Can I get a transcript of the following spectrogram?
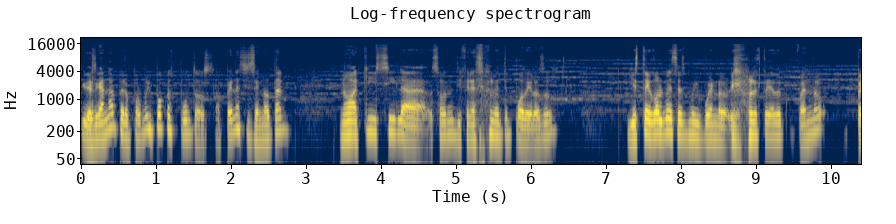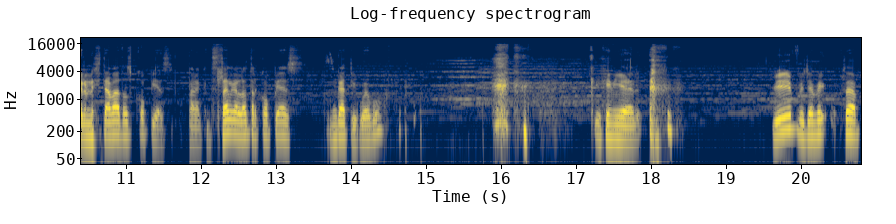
les ganan, pero por muy pocos puntos, apenas si se notan. No, aquí sí la, son diferencialmente poderosos. Y este Golbes es muy bueno, yo lo estoy ocupando, pero necesitaba dos copias. Para que te salga la otra copia es un gato y huevo. Genial. Bien, pues ya me. O sea.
